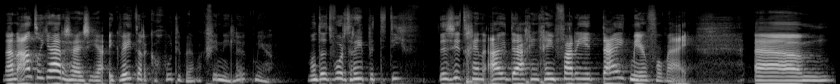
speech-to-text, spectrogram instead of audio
Na een aantal jaren zei ze: Ja, ik weet dat ik er goed in ben, maar ik vind het niet leuk meer. Want het wordt repetitief. Er zit geen uitdaging, geen variëteit meer voor mij. Um,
